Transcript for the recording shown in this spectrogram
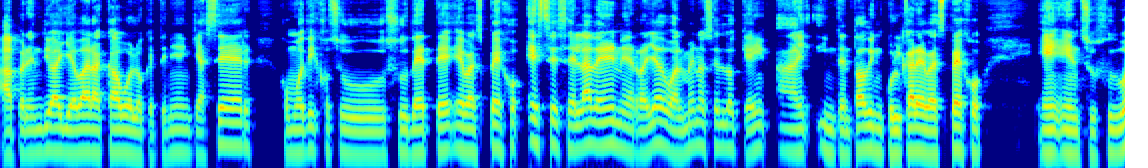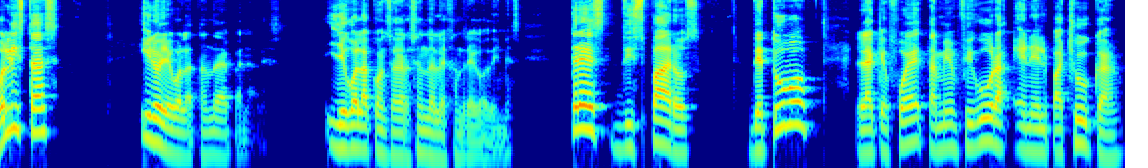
aprendió a llevar a cabo lo que tenían que hacer, como dijo su, su DT Eva Espejo, ese es el ADN rayado, o al menos es lo que ha intentado inculcar Eva Espejo en, en sus futbolistas, y luego llegó la tanda de penales. Y llegó la consagración de Alejandría Godínez. Tres disparos detuvo la que fue también figura en el Pachuca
